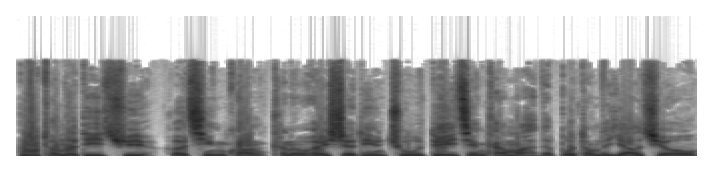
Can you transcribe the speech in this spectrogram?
不同的地区和情况可能会设定出对健康码的不同的要求，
